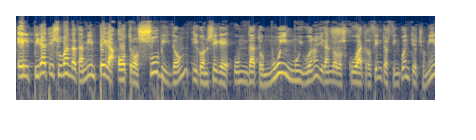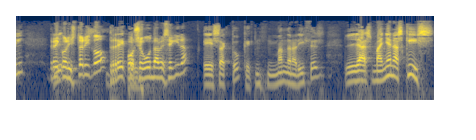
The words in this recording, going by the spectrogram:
El Pirata y su banda también pega otro subidón y consigue un dato muy, muy bueno, llegando a los 458.000. Récord histórico, Récord. por segunda vez seguida. Exacto, que manda narices. Las Mañanas Kiss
